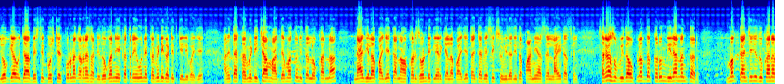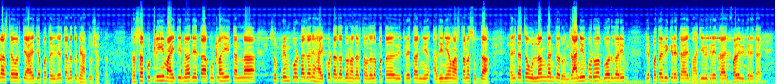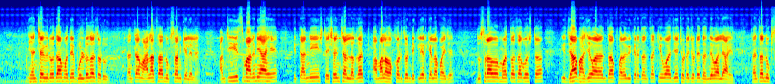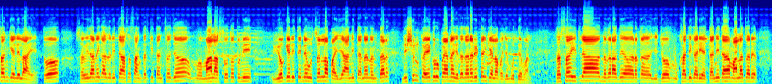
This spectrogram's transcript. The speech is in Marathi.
योग्य ज्या बेसिक गोष्टी आहेत पूर्ण करण्यासाठी दोघांनी एकत्र येऊन एक कमिटी गठीत केली पाहिजे आणि त्या कमिटीच्या माध्यमातून इतर लोकांना न्याय दिला पाहिजे त्यांना हॉकर झोन डिक्लेअर केला पाहिजे त्यांच्या बेसिक सुविधा तिथं पाणी असेल लाइट असेल सगळ्या सुविधा उपलब्ध करून दिल्यानंतर मग त्यांचे जे दुकानं रस्त्यावरती आहेत जे पथविक्रेते त्यांना तुम्ही हटवू शकतात. तसं कुठलीही माहिती न देता कुठलाही त्यांना सुप्रीम कोर्टाचा आणि हायकोर्टाचा दोन हजार चौदाचा पत्र विक्रेता निय अधिनियम असतानासुद्धा त्यांनी त्याचं उल्लंघन करून जाणीवपूर्वक गोरगरीब जे पथविक्रेते आहेत भाजी विक्रेते आहेत फळ विक्रेते आहेत यांच्या विरोधामध्ये बुलडोजर चढून त्यांच्या मालाचं नुकसान केलेलं आहे. आमची हीच मागणी आहे की त्यांनी स्टेशनच्या लगत आम्हाला हॉकर झोन डिक्लेअर केला पाहिजे. दुसरा महत्त्वाचा गोष्ट की ज्या भाजीवाल्यांचा फळ विक्रेत्यांचा किंवा जे छोटे छोटे धंदेवाले आहेत त्यांचं नुकसान केलेलं आहे. तो संविधानिकरित्या असं सांगतात की त्यांचा जो म- माल असतो तो तुम्ही योग्य रीतीने उचलला पाहिजे आणि त्यांना नंतर निशुल्क एक रुपया न घेता त्यांना रिटर्न केला पाहिजे मुद्देमाल. तसं इथल्या नगराधि रक जो मुखाधिकारी आहेत त्यांनी त्या मालाचा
